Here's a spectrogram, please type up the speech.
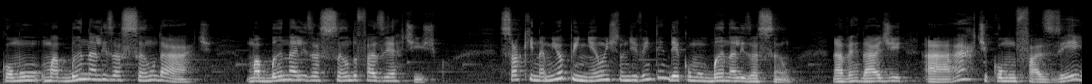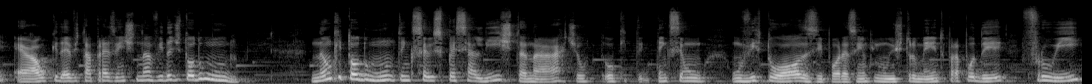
como uma banalização da arte, uma banalização do fazer artístico. Só que, na minha opinião, a gente não deve entender como banalização. Na verdade, a arte como um fazer é algo que deve estar presente na vida de todo mundo. Não que todo mundo tem que ser um especialista na arte ou, ou que tem que ser um, um virtuose, por exemplo, num instrumento para poder fruir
